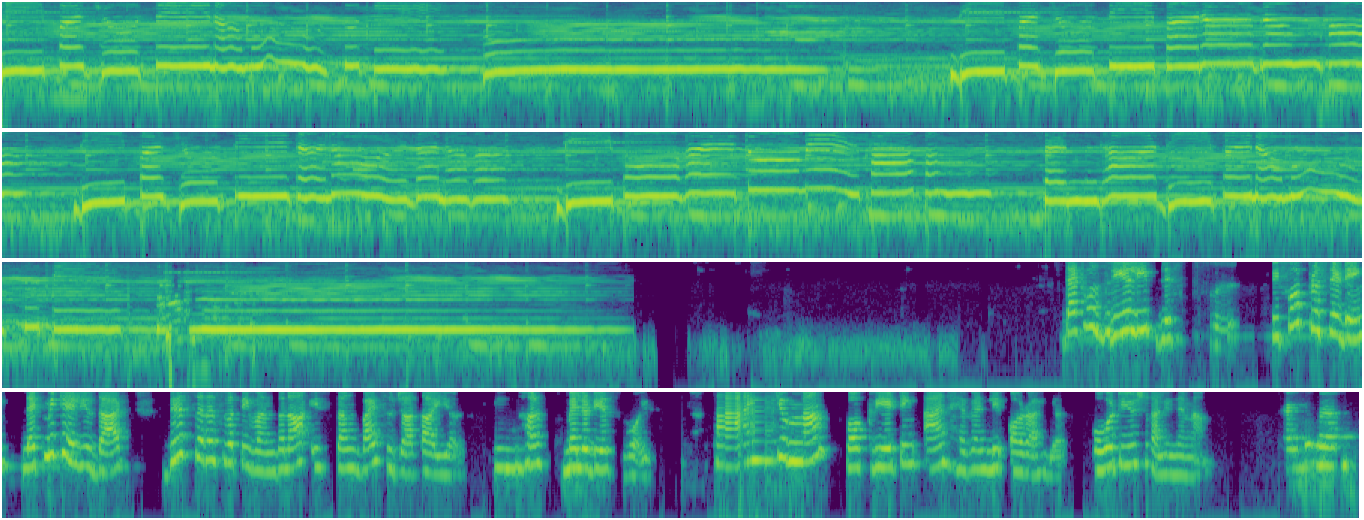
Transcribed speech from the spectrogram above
दीपज्योते नमोऽस्तु ते। दीपज्योति दीपज्योति जनार्दनः दीपो हर्तु मे पापं सन्ध्यादीप नमोऽस्तु ते That was really blissful. Before proceeding, let me tell you that this Saraswati Vandana is sung by Sujata Iyer in her melodious voice. Thank you, ma'am, for creating an heavenly aura here. Over to you, Shalini, ma'am. Thank you, ma'am.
